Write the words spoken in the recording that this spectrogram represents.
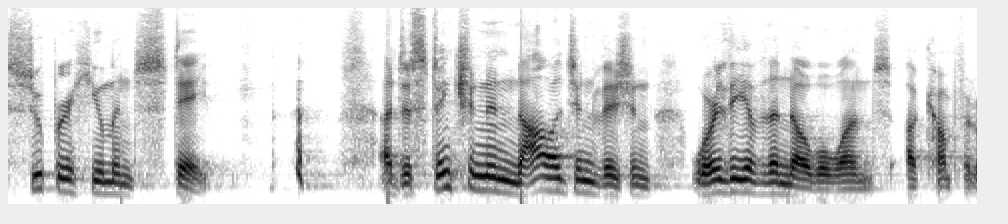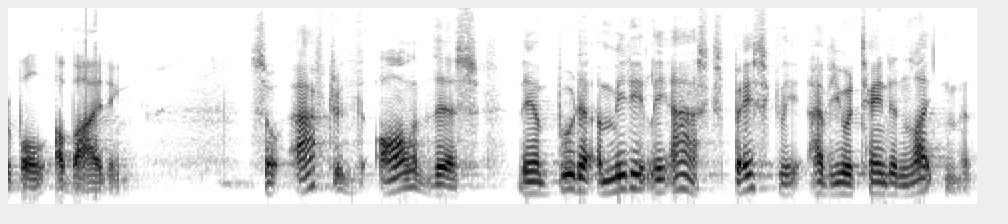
superhuman state? A distinction in knowledge and vision worthy of the noble ones, a comfortable abiding. So, after all of this, the Buddha immediately asks basically, have you attained enlightenment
